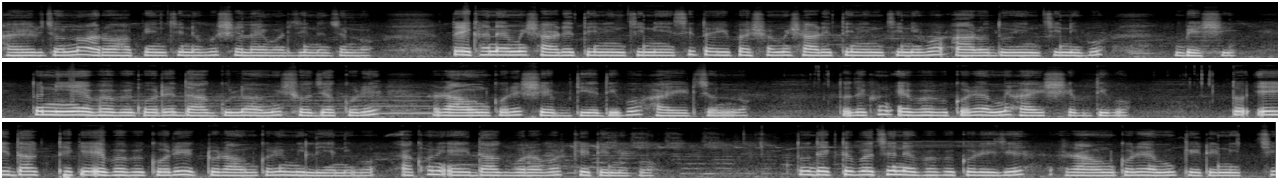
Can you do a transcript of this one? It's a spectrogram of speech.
হাইয়ের জন্য আরও হাফ ইঞ্চি নেব সেলাই মার্জিনের জন্য। তো এখানে আমি সাড়ে তিন ইঞ্চি নিয়েছি, তো এই পাশে আমি সাড়ে তিন ইঞ্চি নেব আরও দুই ইঞ্চি নিব বেশি। তো নিয়ে এভাবে করে দাগগুলো আমি সোজা করে রাউন্ড করে শেপ দিয়ে দিব হাইয়ের জন্য। তো দেখুন, এভাবে করে আমি হাইয়ের শেপ দিব। তো এই দাগ থেকে এভাবে করে একটু রাউন্ড করে মিলিয়ে নিব। এখন এই দাগ বরাবর কেটে নিব। তো দেখতে পাচ্ছেন এভাবে করে যে রাউন্ড করে আমি কেটে নিচ্ছি।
